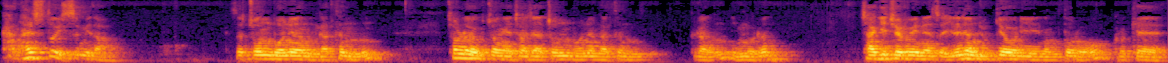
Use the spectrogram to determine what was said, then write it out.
강할 수도 있습니다. 그래서 존 번연 같은 천로 역정의 저자 존 번연 같은 그런 인물은 자기 죄로 인해서 1년 6개월이 넘도록 그렇게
